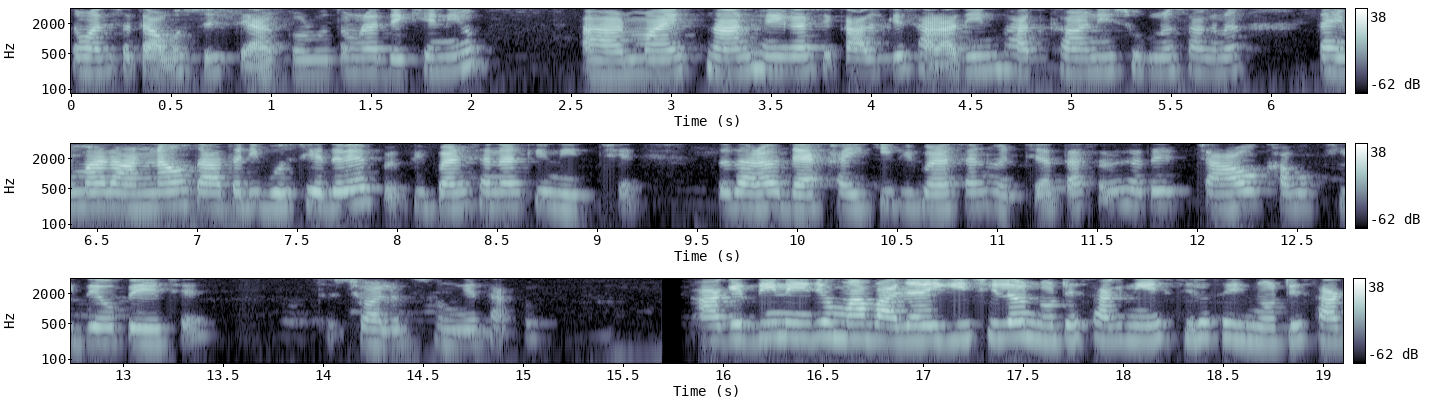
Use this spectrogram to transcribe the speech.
তোমাদের সাথে অবশ্যই শেয়ার করব। তোমরা দেখে নিও। আর মায়ের স্নান হয়ে গেছে। কালকে সারাদিন ভাত খাওয়ানি শুকনো শাকনা। তাই মা রান্নাও তাড়াতাড়ি বসিয়ে দেবে প্রিপারেশান আর কি নিচ্ছে। তো তারাও দেখাই কি প্রিপারেশান হচ্ছে। আর তার সাথে সাথে চাও খাব, খিদেও পেয়েছে। তো চলো, সঙ্গে থাকো। আগের দিন এই যে মা বাজারে গিয়েছিল, নোটে শাক নিয়ে এসেছিল, সেই নোটে শাক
